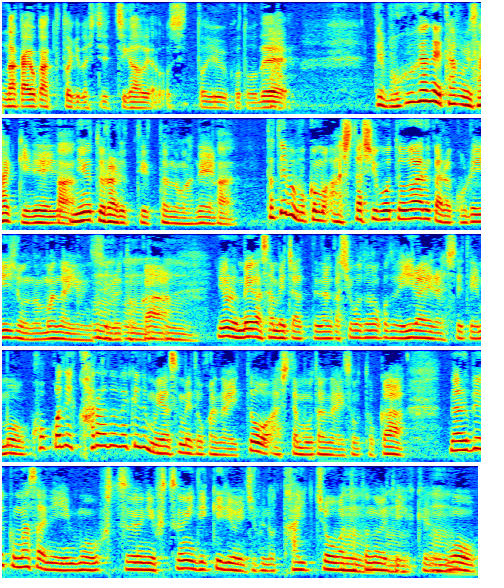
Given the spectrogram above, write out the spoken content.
仲良かった時の7時違うやろうしということで。で僕がね多分さっきね、はい、ニュートラルって言ったのはね、はい、例えば僕も明日仕事があるからこれ以上飲まないようにするとか、夜目が覚めちゃってなんか仕事のことでイライラしててもここで体だけでも休めとかないと明日持たないぞとかなるべくまさにもう普通に普通にできるように自分の体調は整えていくけども、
